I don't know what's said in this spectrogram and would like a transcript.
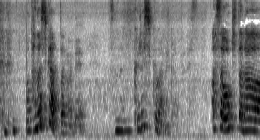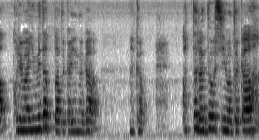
もう楽しかったのでそんなに苦しくはなかったです。朝起きたらこれは夢だったとかいうのがなんかあったらどうしようとか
